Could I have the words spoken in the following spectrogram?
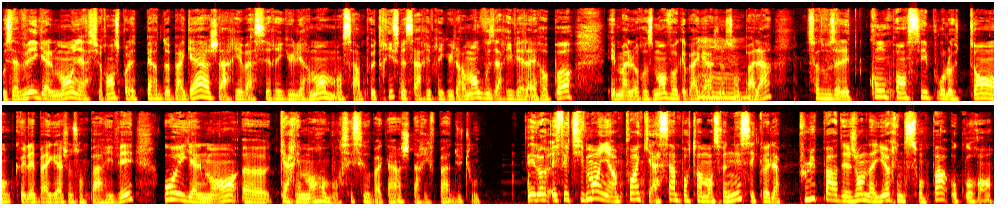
Vous avez également une assurance pour les pertes de bagages. Ça arrive assez régulièrement. Bon, c'est un peu triste, mais ça arrive régulièrement que vous arrivez à l'aéroport et malheureusement vos bagages ne sont pas là. Soit vous allez être compensé pour le temps que les bagages ne sont pas arrivés, ou également euh, carrément remboursé si vos bagages n'arrivent pas du tout. Et alors effectivement, il y a un point qui est assez important à mentionner, c'est que la plupart des gens d'ailleurs, ils ne sont pas au courant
